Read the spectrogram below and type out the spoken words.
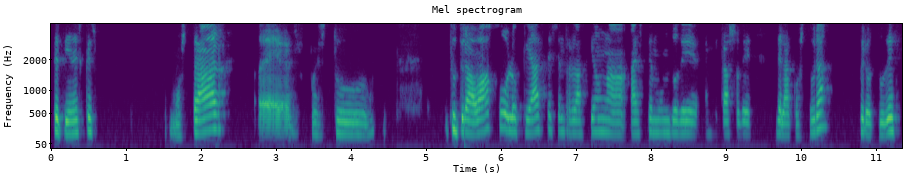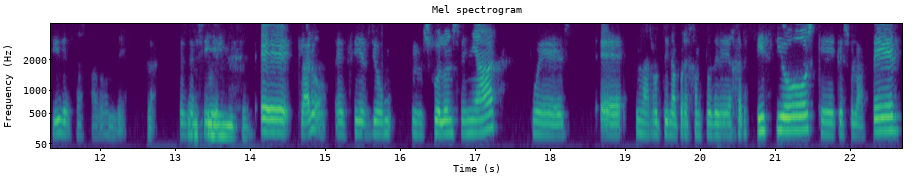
Te tienes que mostrar eh, pues tu, tu trabajo, lo que haces en relación a, a este mundo de, en mi caso, de, de la costura, pero tú decides hasta dónde. Es decir, eh, claro, es decir, yo mm, suelo enseñar pues eh, una rutina, por ejemplo, de ejercicios que, que suelo hacer,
